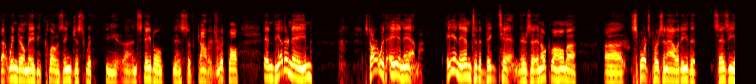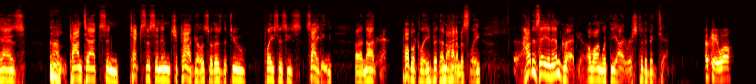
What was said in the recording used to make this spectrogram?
that window may be closing just with the uh, unstableness of college football. And the other name, start with A and M. A and M to the Big Ten. There's an Oklahoma uh, sports personality that says he has contacts in Texas and in Chicago. So those are the two places he's citing, uh, not publicly but anonymously. How does A and M grab you, along with the Irish, to the Big Ten? Okay, well,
